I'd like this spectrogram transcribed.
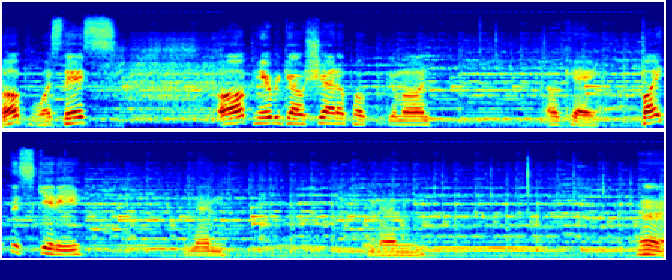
Oh, what's this? Oh, here we go, Shadow Pokemon. Okay. Bite the skitty. And then... And then... Huh.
